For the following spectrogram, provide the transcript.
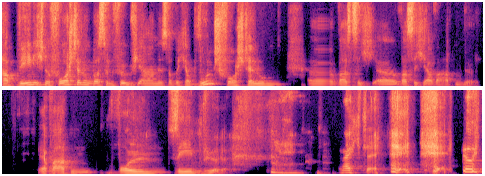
habe wenig eine Vorstellung, was in fünf Jahren ist, aber ich habe Wunschvorstellungen, äh, was, ich, äh, was ich erwarten würde, erwarten wollen, sehen würde. Möchte. gut.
